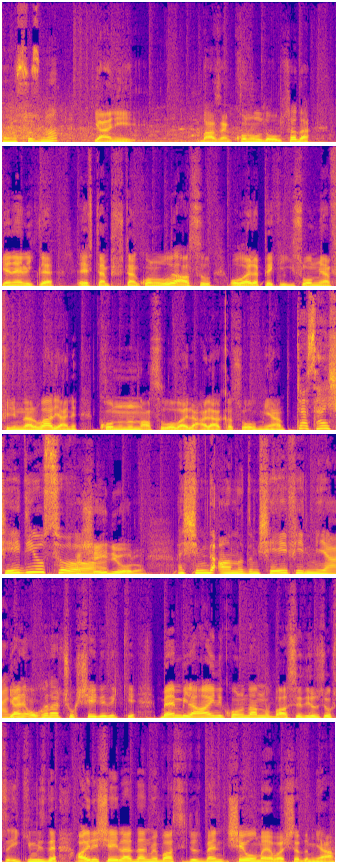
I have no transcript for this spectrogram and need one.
Konusuz mu? Yani bazen konulu da olsa da genellikle eften püften konulu asıl olayla pek ilgisi olmayan filmler var yani konunun asıl olayla alakası olmayan. Ya sen şey diyorsun. Ha şey diyorum. Ha, şimdi anladım şey filmi yani. Yani o kadar çok şey dedik ki ben bile aynı konudan mı bahsediyoruz yoksa ikimiz de ayrı şeylerden mi bahsediyoruz ben şey olmaya başladım ya.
